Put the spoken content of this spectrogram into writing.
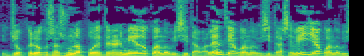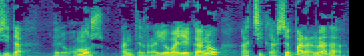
yo creo que Osasuna puede tener miedo cuando visita Valencia, cuando visita Sevilla, cuando visita, pero vamos, ante el Rayo Vallecano, achicarse para nada.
